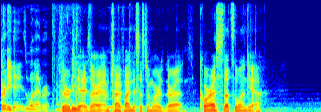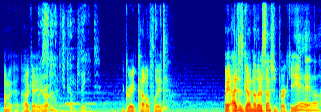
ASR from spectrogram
30 days, whatever. 30 days. All right, I'm trying to find the system where they're at. Chorus, that's the one? Yeah. I'm, okay, Research complete. great cuddle fleet. Wait, I just got another ascension perk. Yeah.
